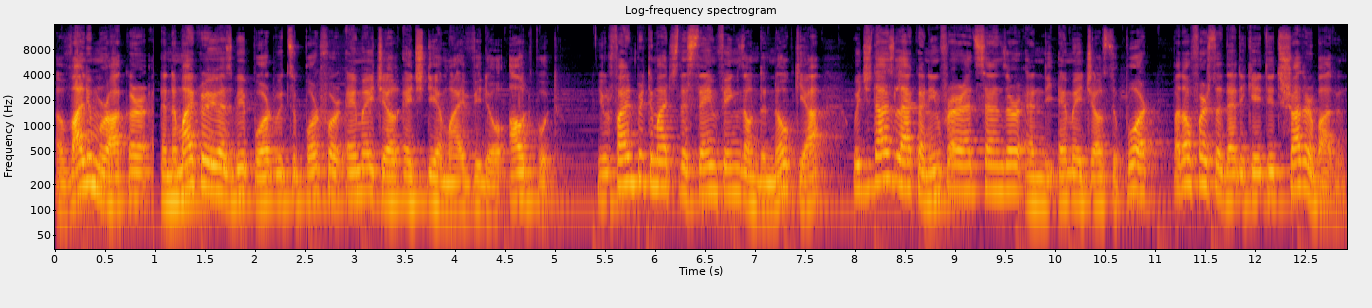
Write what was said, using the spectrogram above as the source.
a volume rocker, and a micro USB port with support for MHL HDMI video output. You'll find pretty much the same things on the Nokia, which does lack an infrared sensor and the MHL support, but offers a dedicated shutter button.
